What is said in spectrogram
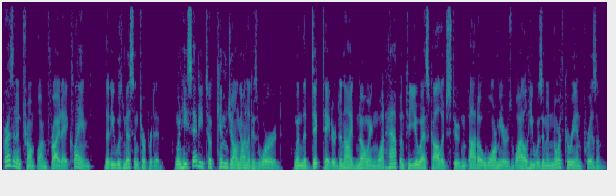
President Trump on Friday claimed that he was misinterpreted when he said he took Kim Jong-un at his word when the dictator denied knowing what happened to U.S. college student Otto Warmbiers while he was in a North Korean prison.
